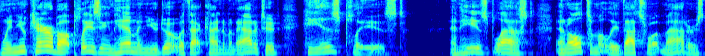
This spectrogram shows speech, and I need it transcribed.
when you care about pleasing Him and you do it with that kind of an attitude, He is pleased and he is blessed. And ultimately, that's what matters.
